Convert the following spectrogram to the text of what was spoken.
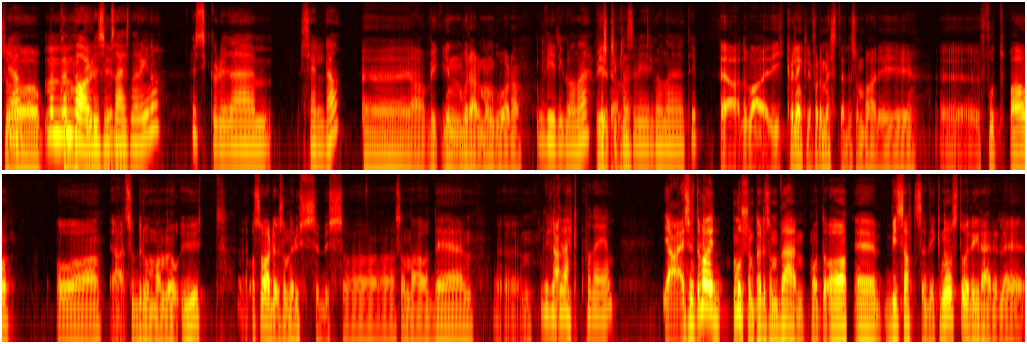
Så Ja, Men hvem var du som 16-åring, da? Husker du det selv da? Uh, ja, hvilken, hvor er det man går da? Videregående? Første klasse videregående, typ? Ja, det, var, gikk vel egentlig for det meste liksom bare i uh, fotball. Og ja, så dro man jo ut. Og så var det jo sånn russebuss og sånn, da, og det øh, Ville Ja. du vært på det igjen? Ja, jeg syns det var morsomt å liksom være med, på en måte. Og øh, vi satset ikke noe store greier eller,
